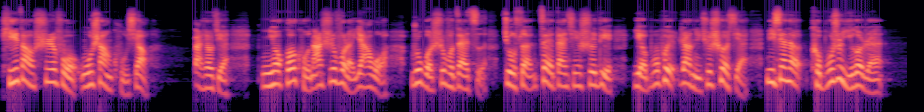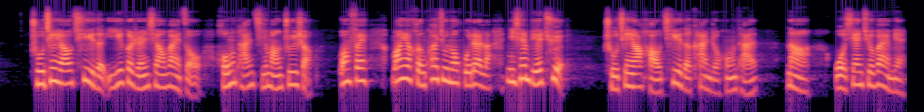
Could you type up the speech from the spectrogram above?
提到师傅，吴上苦笑：“大小姐，你又何苦拿师傅来压我？如果师傅在此，就算再担心师弟，也不会让你去涉险。你现在可不是一个人。”楚清瑶气得一个人向外走，红檀急忙追上：“王妃，王爷很快就能回来了，你先别去。”楚清瑶好气地看着红檀。那我先去外面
